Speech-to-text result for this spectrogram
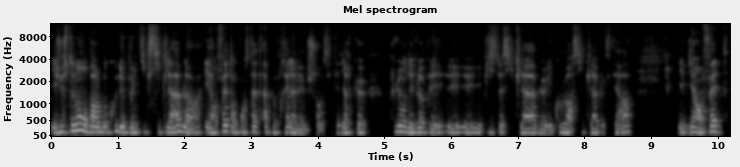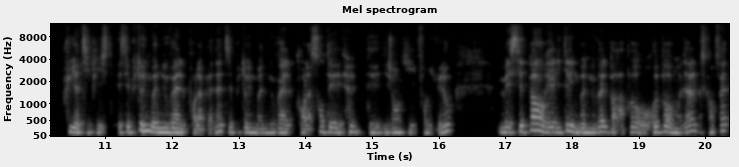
Et justement, on parle beaucoup de politique cyclable, hein, et en fait, on constate à peu près la même chose. C'est-à-dire que plus on développe les, pistes cyclables, les couloirs cyclables, etc., et eh bien, en fait, plus il y a de cyclistes. Et c'est plutôt une bonne nouvelle pour la planète, c'est plutôt une bonne nouvelle pour la santé des, gens qui font du vélo, mais ce n'est pas en réalité une bonne nouvelle par rapport au report modal, parce qu'en fait,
